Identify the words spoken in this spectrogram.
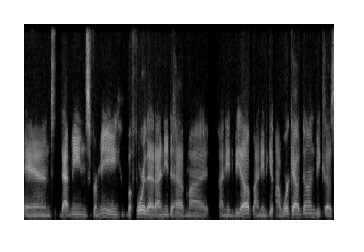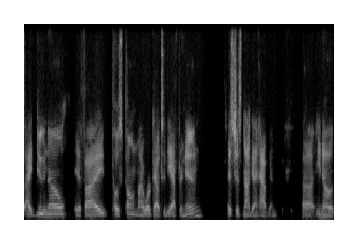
And that means for me, before that, I need to have my, I need to be up. I need to get my workout done because I do know if I postpone my workout to the afternoon, it's just not going to happen. Uh, you know,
